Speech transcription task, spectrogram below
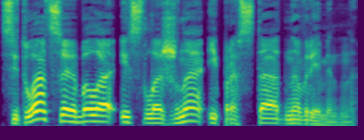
Ситуация была и сложна, и проста одновременно.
